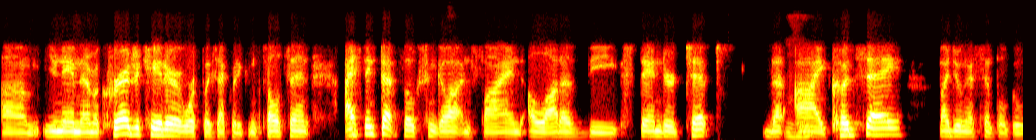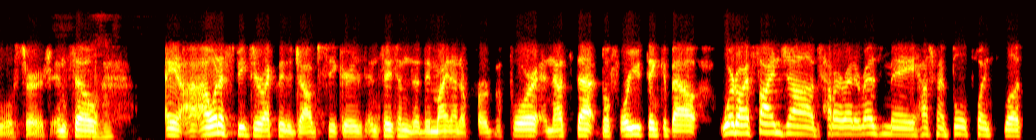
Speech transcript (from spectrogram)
um, you name that I'm a career educator, workplace equity consultant. I think that folks can go out and find a lot of the standard tips that mm-hmm. I could say by doing a simple Google search. And so, mm-hmm you know, I want to speak directly to job seekers and say something that they might not have heard before. And that's that before you think about where do I find jobs? How do I write a resume? How should my bullet points look?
